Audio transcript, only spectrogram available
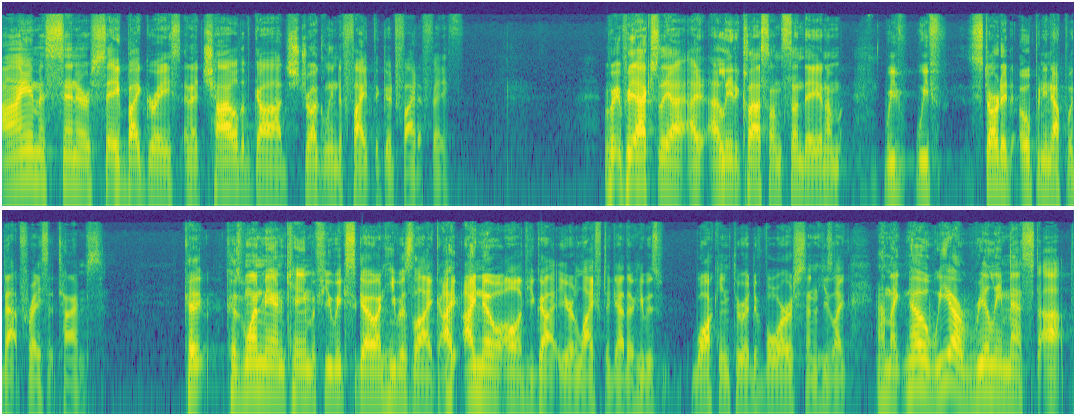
I am a sinner saved by grace and a child of God struggling to fight the good fight of faith? We, we actually, I, I lead a class on Sunday, and I'm, we've, we've started opening up with that phrase at times. Because one man came a few weeks ago and he was like, I, I know all of you got your life together. He was walking through a divorce and he's like, and I'm like, no, we are really messed up.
